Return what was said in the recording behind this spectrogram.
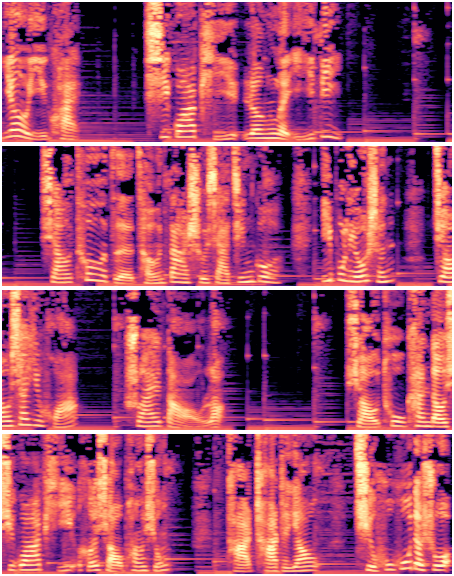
又一块，西瓜皮扔了一地。小兔子从大树下经过，一不留神，脚下一滑，摔倒了。小兔看到西瓜皮和小胖熊，它叉着腰。气呼呼的说：“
